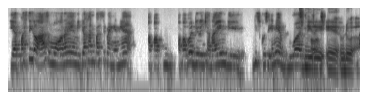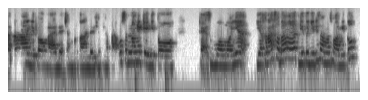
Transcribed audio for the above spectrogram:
ya pastilah semua orang yang nikah kan pasti pengennya apa apa apa direncanain di diskusi ini ya berdua gitu. sendiri gitu. iya berdua. Nah, gitu. Nggak ada campur tangan dari siapa aku senengnya kayak gitu. Kayak semua semuanya ya kerasa banget gitu. Jadi sama suami tuh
